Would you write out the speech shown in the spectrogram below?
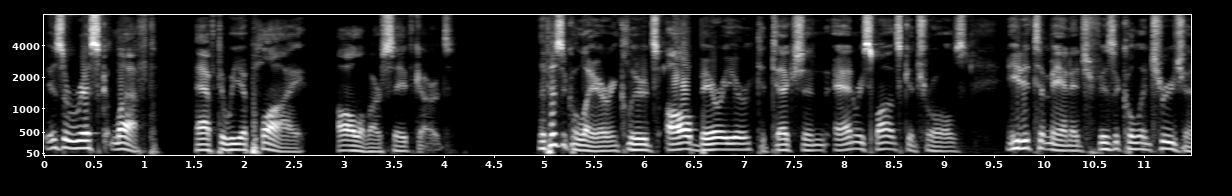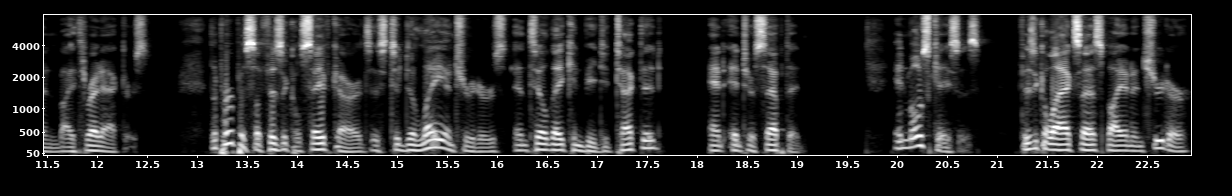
is a risk left after we apply all of our safeguards. The physical layer includes all barrier, detection, and response controls needed to manage physical intrusion by threat actors. The purpose of physical safeguards is to delay intruders until they can be detected and intercepted. In most cases, physical access by an intruder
